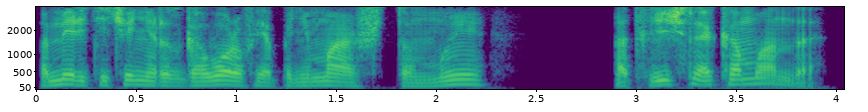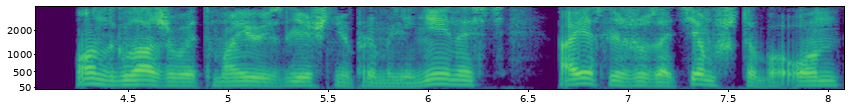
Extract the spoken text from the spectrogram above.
По мере течения разговоров я понимаю, что мы — отличная команда. Он сглаживает мою излишнюю прямолинейность, а я слежу за тем, чтобы он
